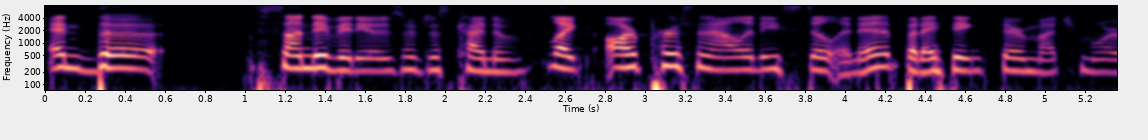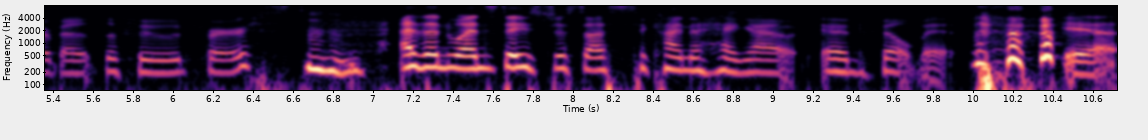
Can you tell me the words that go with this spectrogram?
And the Sunday videos are just kind of like our personality still in it, but I think they're much more about the food first. Mm-hmm. And then Wednesday's just us to kind of hang out and film it. Yeah.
